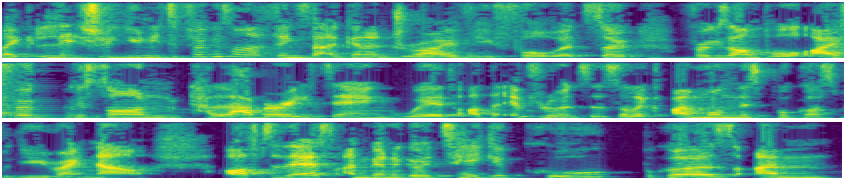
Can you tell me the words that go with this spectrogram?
like literally you need to focus on the things that are going to drive you forward. So mm-hmm. for example i focus on collaborating with other influencers. So like i'm on this podcast with you right now. After this i'm going to go take a call because i'm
